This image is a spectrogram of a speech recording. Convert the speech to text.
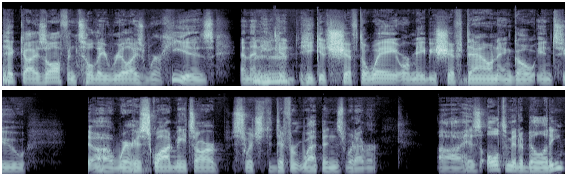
pick guys off until they realize where he is, and then he Mhm. could he could shift away or maybe shift down and go into uh, where his squad mates are, switch to different weapons, whatever. Uh, his ultimate ability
